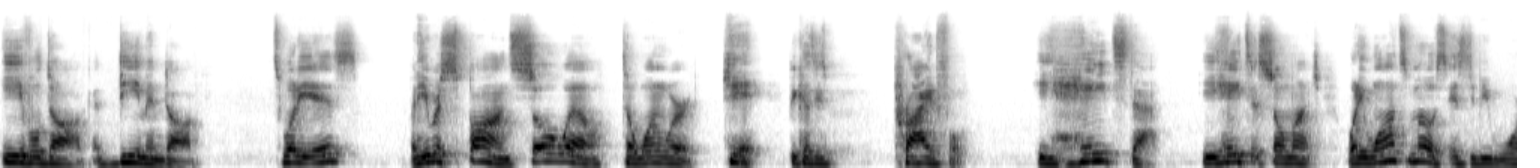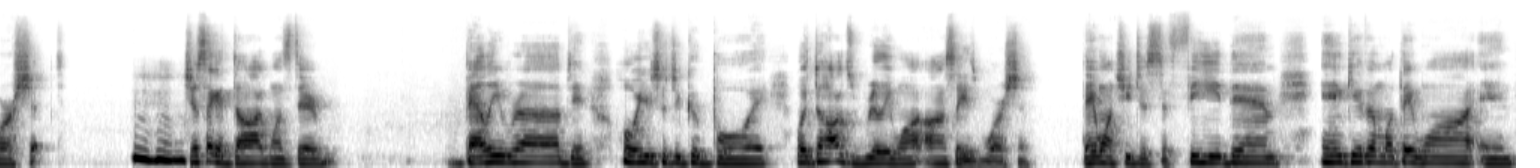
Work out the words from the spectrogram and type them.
evil dog, a demon dog. It's what he is, but he responds so well to one word get because he's prideful. He hates that. He hates it so much. What he wants most is to be worshiped. Mm-hmm. Just like a dog wants their belly rubbed and, oh, you're such a good boy. What dogs really want, honestly, is worship. They want you just to feed them and give them what they want and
